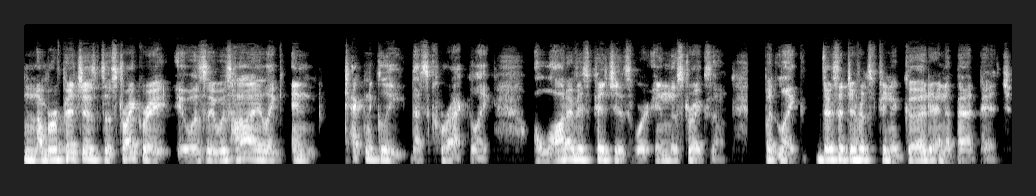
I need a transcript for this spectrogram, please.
number of pitches the strike rate it was it was high like and technically that's correct like a lot of his pitches were in the strike zone but like there's a difference between a good and a bad pitch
